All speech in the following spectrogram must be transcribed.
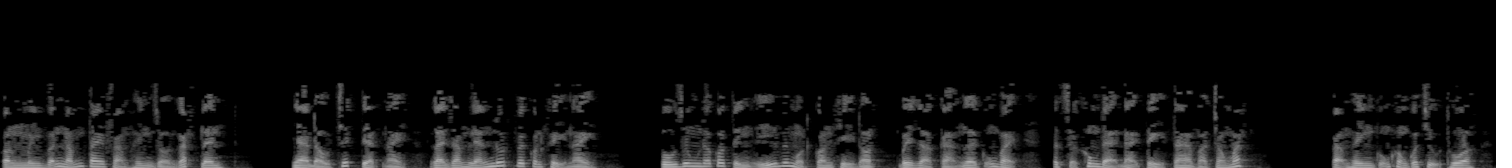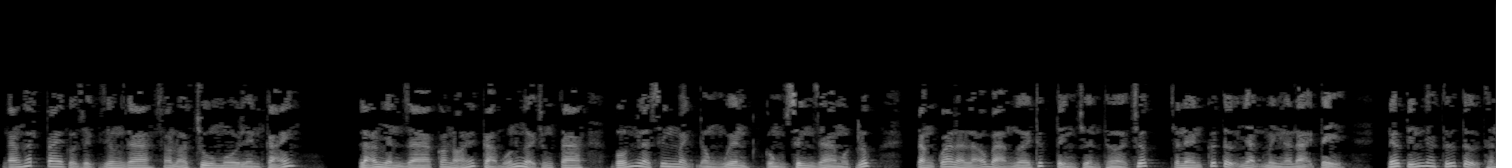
còn mình vẫn nắm tay Phạm Hình rồi gắt lên. Nhà đầu chết tiệt này, lại dám lén lút với con khỉ này. Phù Dung đã có tình ý với một con khỉ đọt, bây giờ cả ngươi cũng vậy, thật sự không để đại tỷ ta vào trong mắt. Phạm Hình cũng không có chịu thua, ngang hất tay của dịch dương ra, sau đó chu môi lên cãi. Lão nhân già có nói cả bốn người chúng ta vốn là sinh mệnh đồng nguyên, cùng sinh ra một lúc, chẳng qua là lão bà người thức tỉnh truyền thừa trước, cho nên cứ tự nhận mình là đại tỷ. Nếu tính theo thứ tự thần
